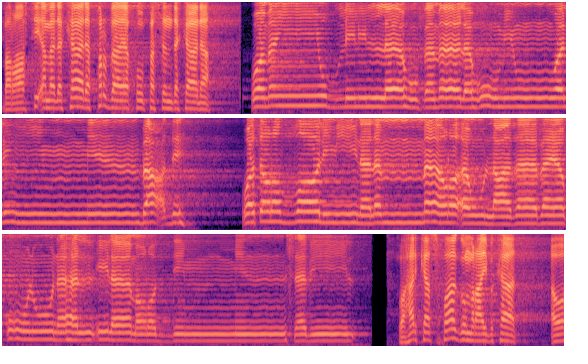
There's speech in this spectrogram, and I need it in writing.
براستي أملكار پربا يخو پسندكانا ومن يضلل الله فما له من ولي من بعده. وترى الظالمين لما رأوا العذاب يقولون هل إلى مرد من سبيل. وهر کس خوا گمڕای بکات ئەوە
